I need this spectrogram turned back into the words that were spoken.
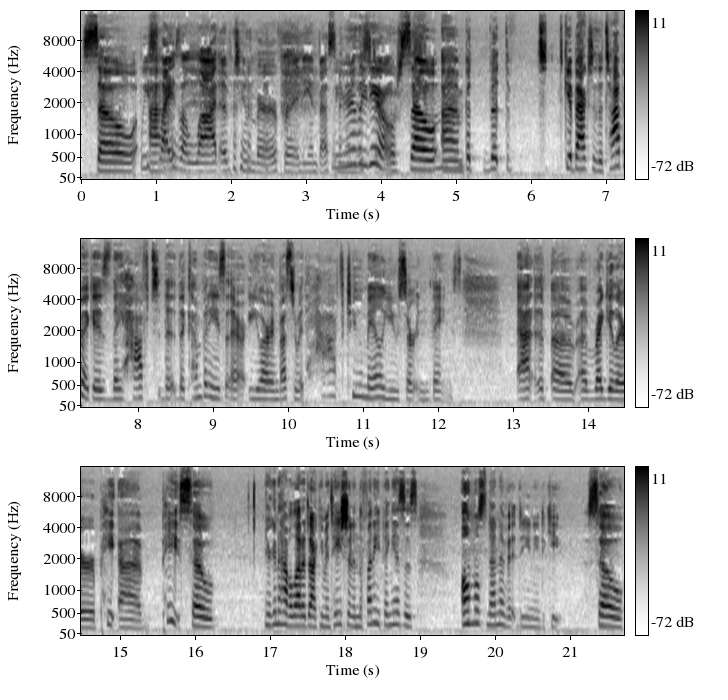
So we slice um, a lot of timber for the investment. We really industry. do. So, mm-hmm. um, but but the, to get back to the topic is they have to the, the companies that are, you are invested with have to mail you certain things at a, a, a regular pay, uh, pace. So you're going to have a lot of documentation. And the funny thing is, is almost none of it do you need to keep. So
